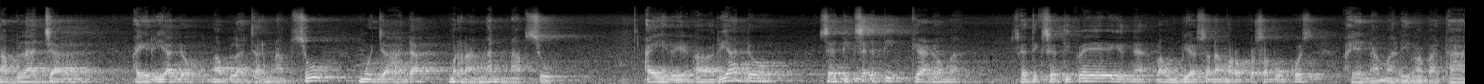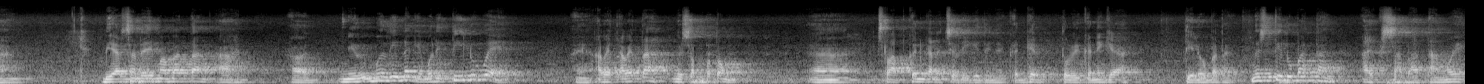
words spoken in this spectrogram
Ngabelajar air riado ngabelajar nafsu mujahadah merangan nafsu. Air uh, riado setik setik riado mah. Setik setik we gitu lamun biasa nang ngerokok sabungkus aya nama lima batang. Biasa dari lima batang ah uh, meuli lagi meuli tilu we Eh, awet-awet tah geus potong. Eh, uh, selapkeun kana ceuli kitu nya. Keur tuluy keuning tilu batang. Geus tilu batang. Aik sabatang we.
